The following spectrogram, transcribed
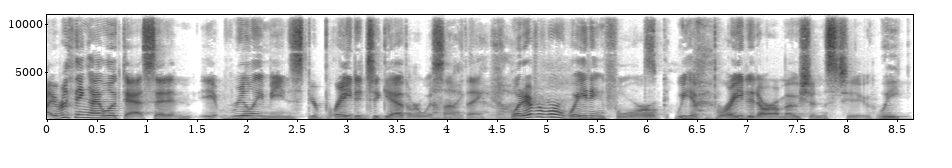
everything I looked at said it, it really means you're braided together with I like something. lot. Whatever we're waiting for, we have braided our emotions to. We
